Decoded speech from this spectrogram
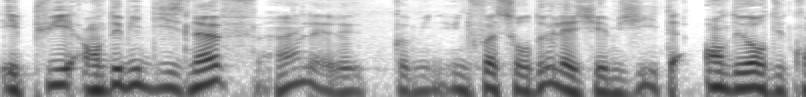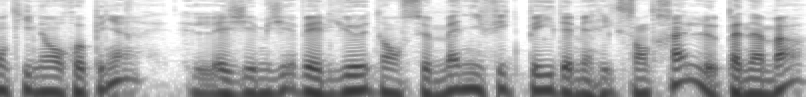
et puis en 2019, hein, comme une, fois sur deux, la JMJ était en dehors du continent européen. La JMJ avait lieu dans ce magnifique pays d'Amérique centrale, le Panama,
